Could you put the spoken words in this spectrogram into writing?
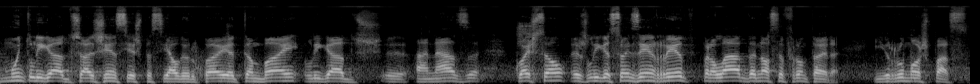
muito ligados à Agência Espacial Europeia, também ligados eh, à NASA. Quais são as ligações em rede para lá da nossa fronteira e rumo ao espaço?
